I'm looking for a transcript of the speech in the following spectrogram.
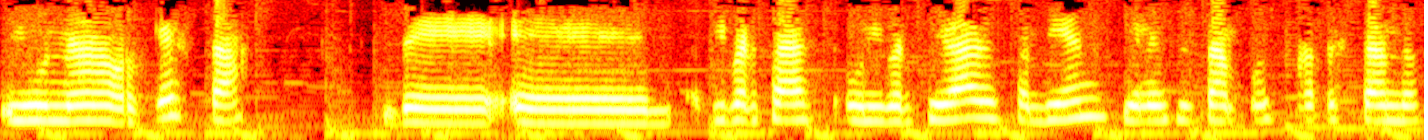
y una orquesta de eh, diversas universidades también, quienes están pues protestando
